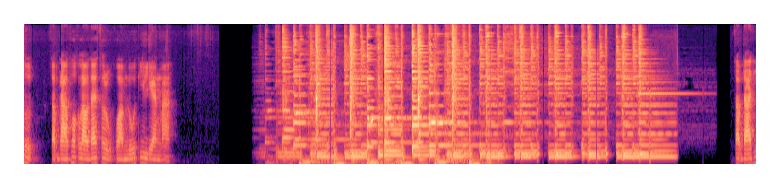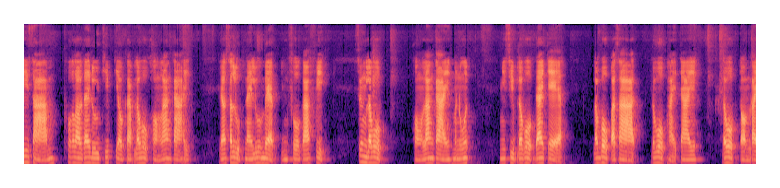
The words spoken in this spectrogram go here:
สุดสัปดาห์พวกเราได้สรุปความรู้ที่เรียนมา สัปดาห์ที่ 3 พวกเราได้ดูคลิปเกี่ยวกับระบบของร่างกาย แล้วสรุปในรูปแบบอินโฟกราฟิก ซึ่งระบบของร่างกายมนุษย์ มี 10 ระบบได้แก่ ระบบประสาท ระบบหายใจ ระบบต่อมไร้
